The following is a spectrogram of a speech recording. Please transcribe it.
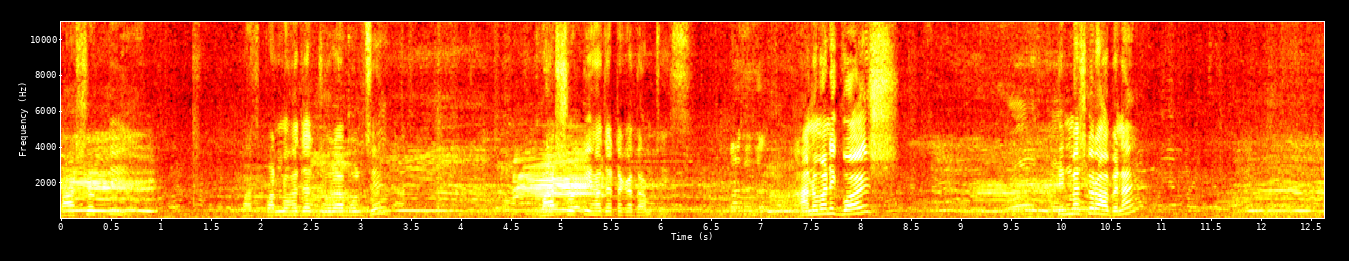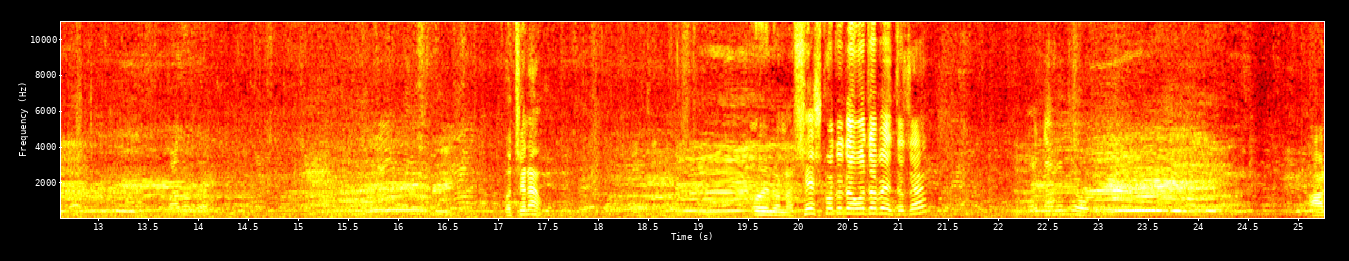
বাষট্টি। পাঁচপান্ন হাজার জোড়া বলছে। বাষট্টি হাজার টাকা দাম চাইছে। আনুমানিক বয়স? তিন মাস করে হবে না? হচ্ছে না? হইল না। শেষ কত দেওয়া যাবে চাচা? আর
